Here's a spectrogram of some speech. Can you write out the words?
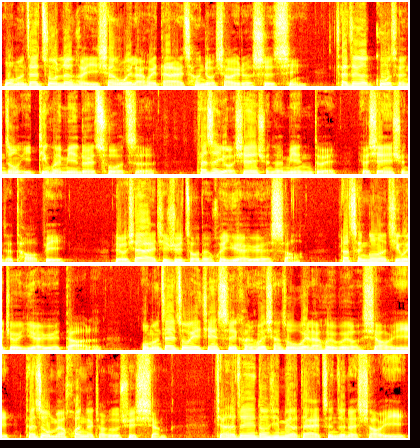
我们在做任何一项未来会带来长久效益的事情。在这个过程中，一定会面对挫折，但是有些人选择面对，有些人选择逃避，留下来继续走的人会越来越少，那成功的机会就越来越大了。我们在做一件事，可能会想说未来会不会有效益，但是我们要换个角度去想，假设这些东西没有带来真正的效益，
